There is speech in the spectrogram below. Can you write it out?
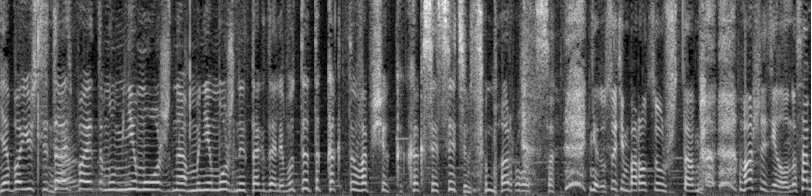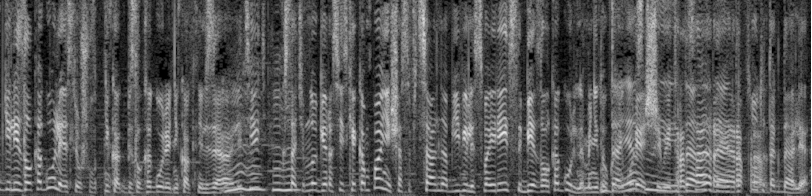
я боюсь летать, да. поэтому мне можно, мне можно и так далее. Вот это как-то вообще, как, как с этим бороться? Не, ну с этим бороться уж там ваше дело. На самом деле из алкоголя, если уж вот никак без алкоголя никак нельзя лететь. Кстати, многие российские компании сейчас официально объявили свои рейсы безалкогольными, не только курящими, Трансаэро, Аэрофлот и так далее.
